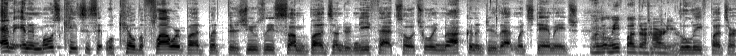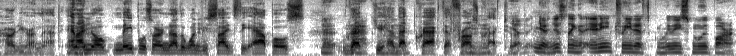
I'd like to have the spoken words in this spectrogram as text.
And, and in most cases, it will kill the flower bud, but there's usually some buds underneath that, so it's really not going to do that much damage. Well, the leaf buds are hardier. The leaf buds are hardier on that. And Mm-hmm. I know maples are another one besides the apples That that crack. you have that crack, that frost crack to Yeah, it. yeah. Just think of any tree that's really smooth bark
